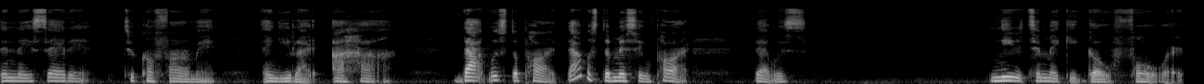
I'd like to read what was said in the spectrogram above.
then they said it to confirm it, and you like, aha. That was the part. That was the missing part that was needed to make it go forward.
